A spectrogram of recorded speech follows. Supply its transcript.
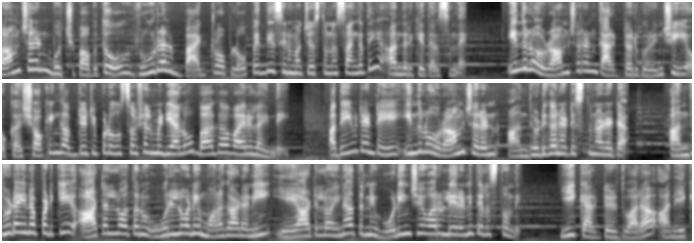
రామ్ చరణ్ బుచ్చిబాబుతో రూరల్ బ్యాక్డ్రాప్లో పెద్ద సినిమా చేస్తున్న సంగతి అందరికీ తెలిసిందే. ఇందులో రామ్ చరణ్ క్యారెక్టర్ గురించి ఒక షాకింగ్ అప్డేట్ ఇప్పుడు సోషల్ మీడియాలో బాగా వైరల్ అయింది. అదేమిటంటే ఇందులో రామ్ చరణ్ అంధుడిగా నటిస్తున్నాడట. అంధుడైనప్పటికీ ఆటల్లో అతను ఊరిలోనే మొనగాడని ఏ ఆటలో అయినా అతన్ని ఓడించేవారు లేరని తెలుస్తుంది. ఈ క్యారెక్టర్ ద్వారా అనేక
